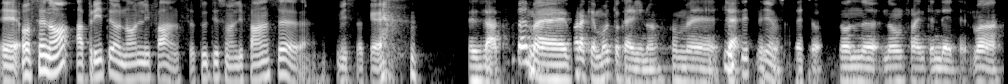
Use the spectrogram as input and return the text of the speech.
Eh, o se no, aprite un OnlyFans, tutti sono OnlyFans, visto che... esatto, Beh, ma è, guarda che è molto carino, come... Sì, cioè, sì, nel sì. senso, detto, non, non fraintendete, ma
